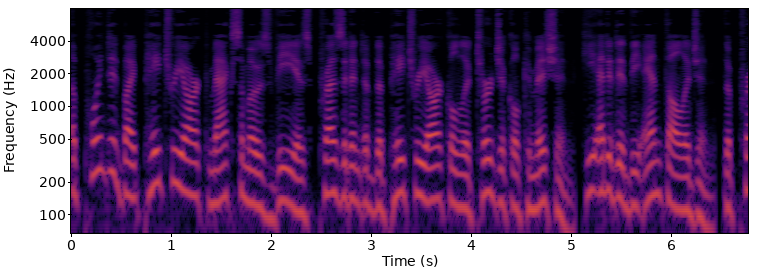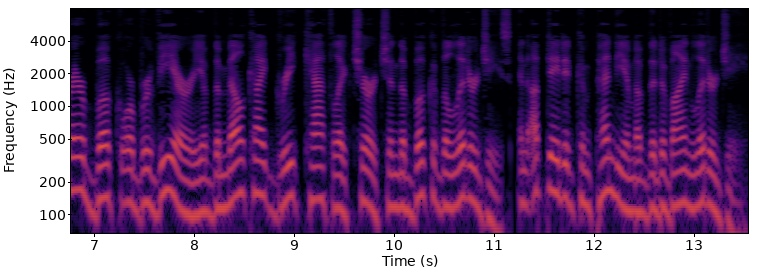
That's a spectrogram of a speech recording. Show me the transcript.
Appointed by Patriarch Maximos V as president of the Patriarchal Liturgical Commission, he edited the Anthologion, the prayer book or breviary of the Melkite Greek Catholic Church and the Book of the Liturgies, an updated compendium of the Divine Liturgy.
